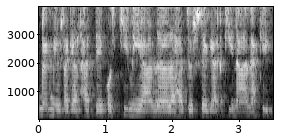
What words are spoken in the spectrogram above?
megnézegethették, hogy ki milyen lehetőséget kínál nekik.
